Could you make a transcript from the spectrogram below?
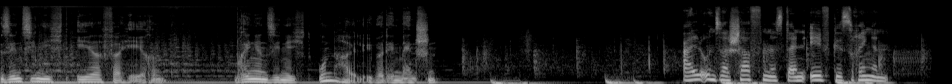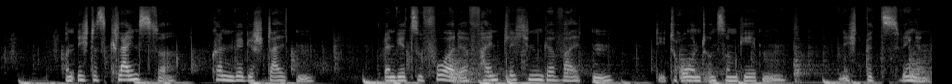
Sind sie nicht eher verheerend? Bringen sie nicht Unheil über den Menschen? All unser Schaffen ist ein ewiges Ringen. Und nicht das Kleinste können wir gestalten, wenn wir zuvor der feindlichen Gewalten, die drohend uns umgeben, nicht bezwingen.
